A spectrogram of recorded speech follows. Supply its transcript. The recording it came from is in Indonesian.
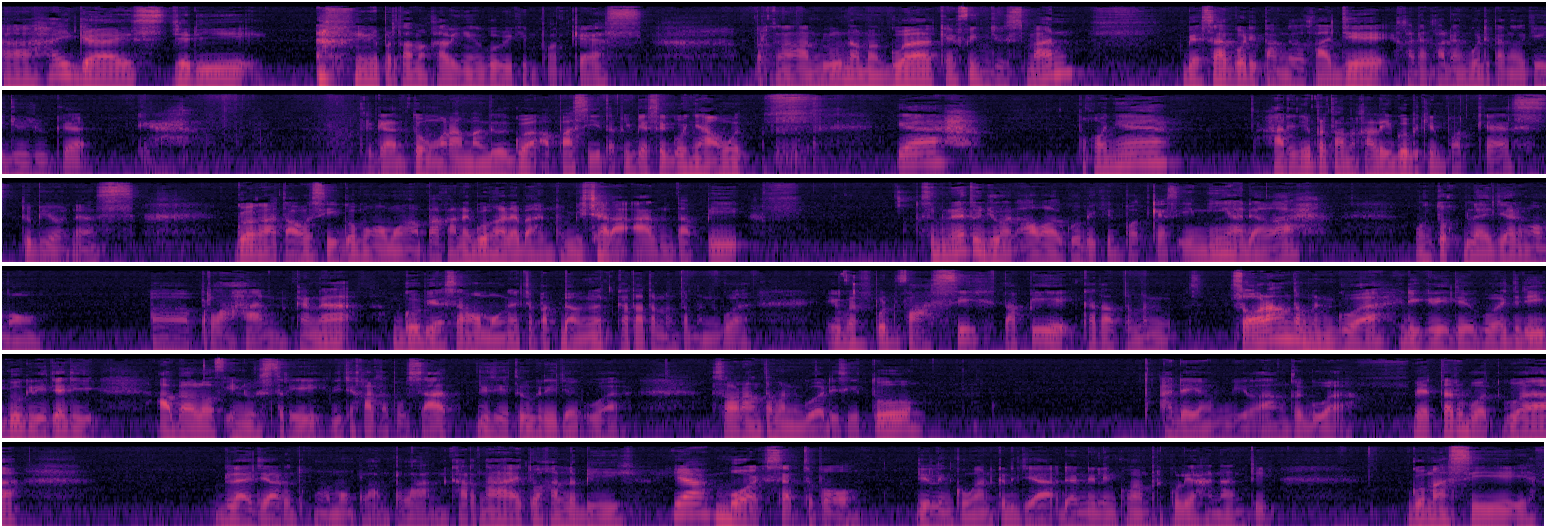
Uh, guys, jadi ini pertama kalinya gue bikin podcast. Perkenalan dulu nama gue Kevin Jusman. Biasa gue dipanggil KJ, kadang-kadang gue dipanggil Keju juga. Ya, tergantung orang manggil gue apa sih, tapi biasa gue nyaut. Ya, pokoknya hari ini pertama kali gue bikin podcast, to be honest. Gue nggak tahu sih gue mau ngomong apa karena gue nggak ada bahan pembicaraan, tapi sebenarnya tujuan awal gue bikin podcast ini adalah untuk belajar ngomong uh, perlahan. Karena gue biasa ngomongnya cepat banget kata teman-teman gue. Even pun fasih tapi kata temen seorang temen gue di gereja gue jadi gue gereja di Abalov Industri di Jakarta Pusat di situ gereja gue. Seorang teman gue di situ ada yang bilang ke gue better buat gue belajar untuk ngomong pelan-pelan karena itu akan lebih ya more acceptable di lingkungan kerja dan di lingkungan perkuliahan nanti. Gue masih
